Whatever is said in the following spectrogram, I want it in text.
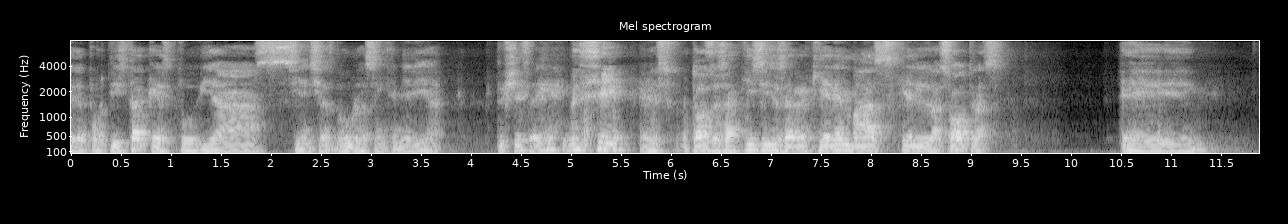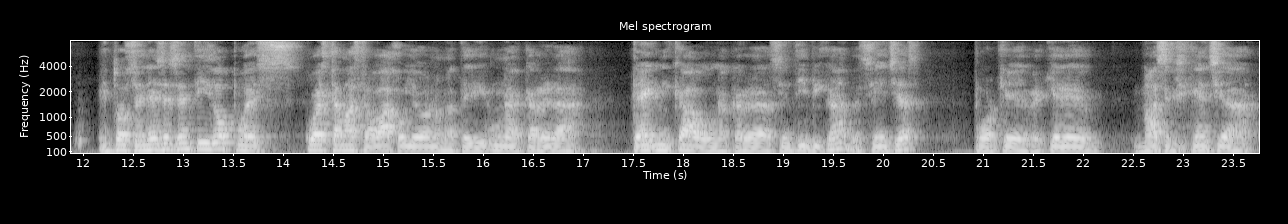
deportista que estudia ciencias duras, ingeniería. Sí. sí. entonces aquí sí se requiere más que las otras. Eh, entonces, en ese sentido, pues cuesta más trabajo llevar una, materia, una carrera técnica o una carrera científica de ciencias porque requiere más exigencia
